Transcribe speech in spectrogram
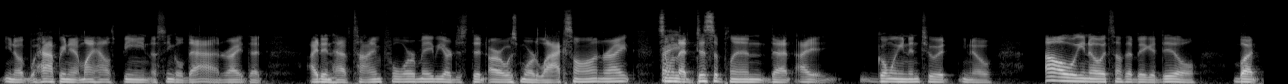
you know happening at my house, being a single dad, right, that I didn't have time for maybe or just didn't or was more lax on, right? Some right. of that discipline that I going into it, you know, oh, you know, it's not that big a deal, but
